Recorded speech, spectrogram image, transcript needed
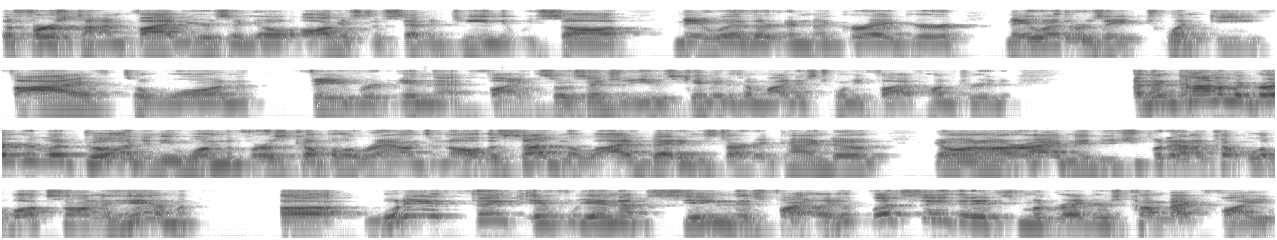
The first time five years ago, August of 17, that we saw Mayweather and McGregor. Mayweather was a 25 to one favorite in that fight. So essentially, he was came in as a minus 2,500. And then Conor McGregor looked good and he won the first couple of rounds. And all of a sudden, the live betting started kind of going, all right, maybe you should put down a couple of bucks on him. Uh, what do you think if we end up seeing this fight? Like, let's say that it's McGregor's comeback fight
